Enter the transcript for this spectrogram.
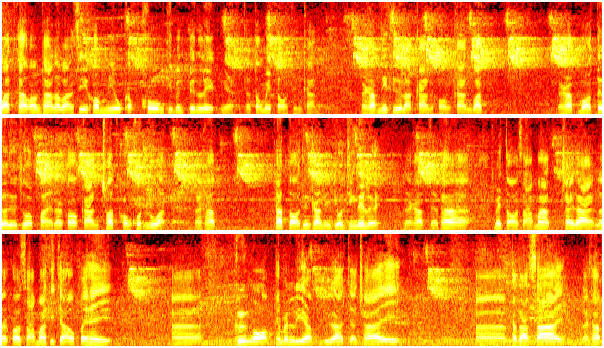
วัดค่าความต้านทานระหว่างซี่คอมมิวกับโครงที่เป็นเป็นเหล็กเนี่ยจะต้องไม่ต่อถึงกันนะครับนี่คือหลักการของการวัดนะครับมอเตอร์โดยทั่วไป แล้วก็การช็อตของขดลวดนะครับถ้าต่อถึงการโยนทิ้งได้เลยนะครับแต่ถ้า ไม่ต่อสามารถใช้ได้ แล้วก็สามารถที่จะเอาไปให้กลึงออกให้มันเรียบ หรืออาจจะใช้กระดาษทรายนะครับ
